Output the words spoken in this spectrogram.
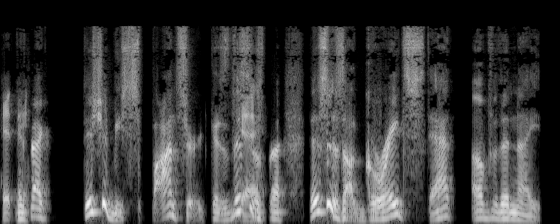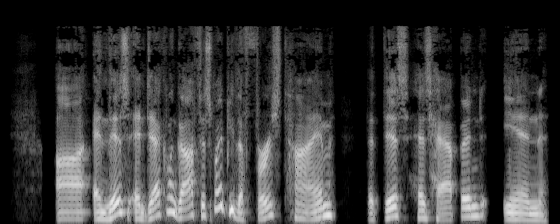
In fact, this should be sponsored because this okay. is the this is a great stat of the night. Uh, and this and Declan Goff, this might be the first time that this has happened in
